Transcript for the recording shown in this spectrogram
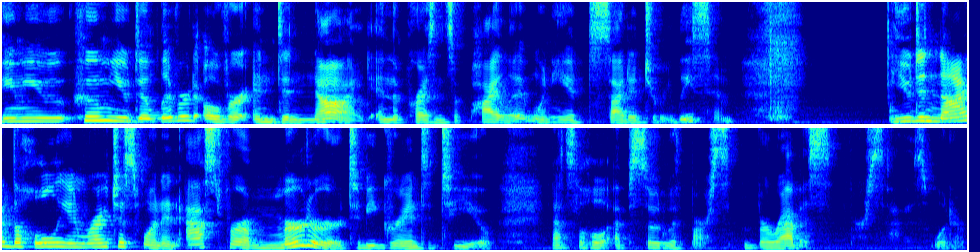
whom you, whom you delivered over and denied in the presence of Pilate when he had decided to release him. You denied the holy and righteous one and asked for a murderer to be granted to you. That's the whole episode with Bar- Barabbas. Barabbas, whatever.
